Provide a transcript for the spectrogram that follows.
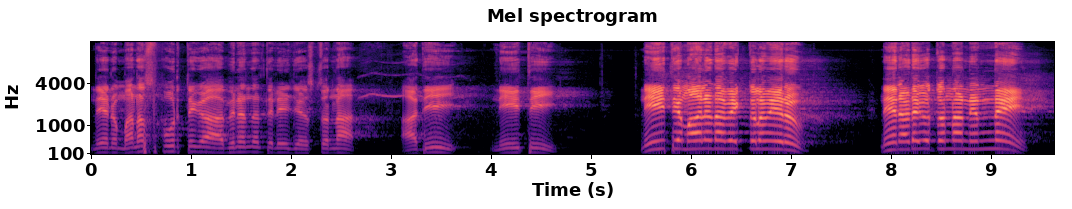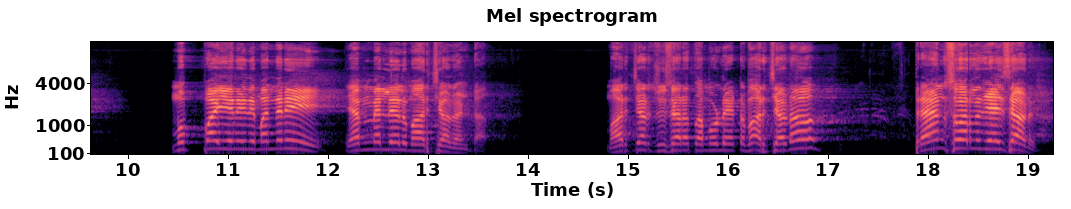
నేను మనస్ఫూర్తిగా అభినందన తెలియజేస్తున్నా. అది నీతి. నీతి మాలిన వ్యక్తులు మీరు. నేను అడుగుతున్న నిన్నే ముప్పై ఎనిమిది మందిని ఎమ్మెల్యేలు మార్చాడంట. మార్చాడు చూసారా తమ్ముళ్ళు ఎట్ట మార్చాడో? ట్రాన్స్ఫర్లు చేశాడు.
